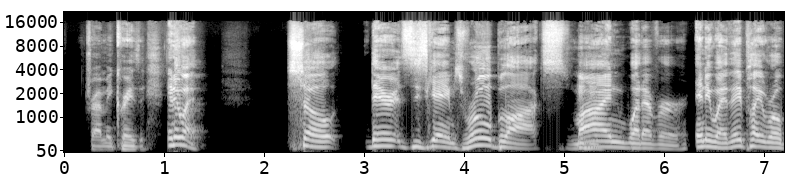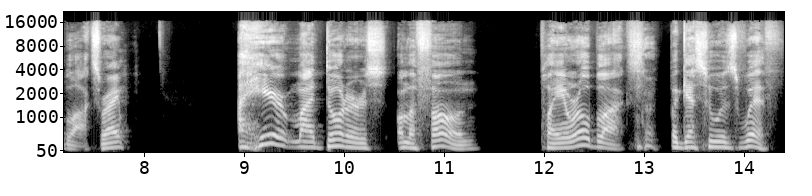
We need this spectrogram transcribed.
Drive me crazy. Anyway, so there's these games, Roblox, mine, whatever. Anyway, they play Roblox, right? I hear my daughters on the phone playing Roblox, but guess who is with?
